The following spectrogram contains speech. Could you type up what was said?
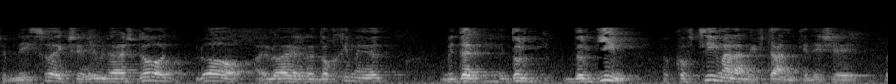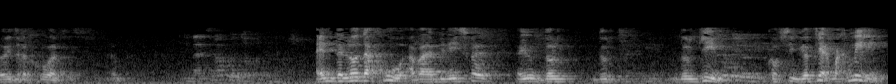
שבני ישראל כשהם לאשדוד לא, לא, לא דוחים, מדל, דול, דולגים, קופצים על המפתן כדי שלא ידרכו על זה. הם לא דחו, אבל בני ישראל היו דול, דול, דולגים, קופצים יותר, מחמירים.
